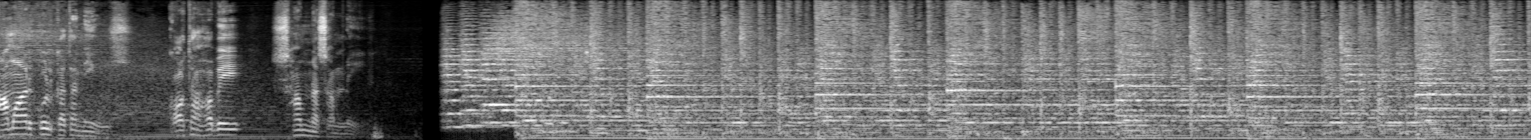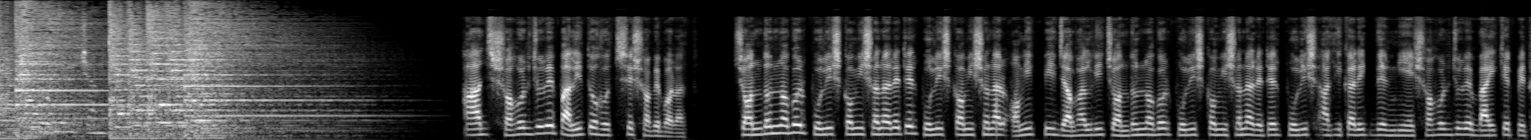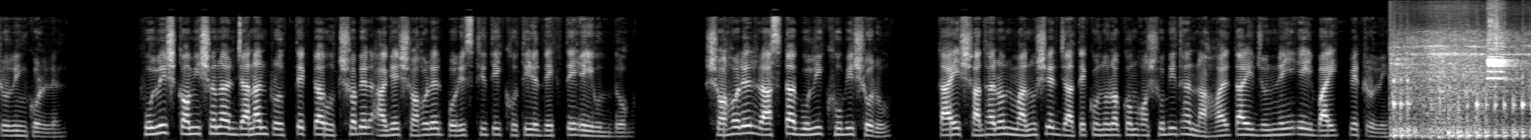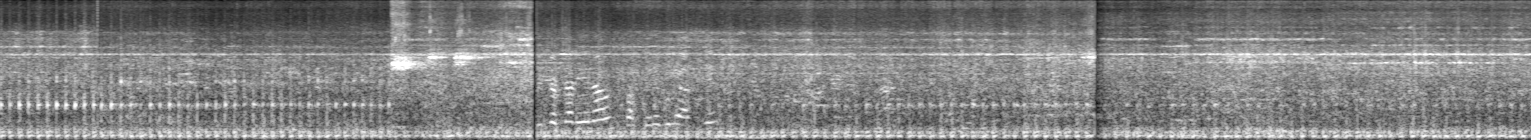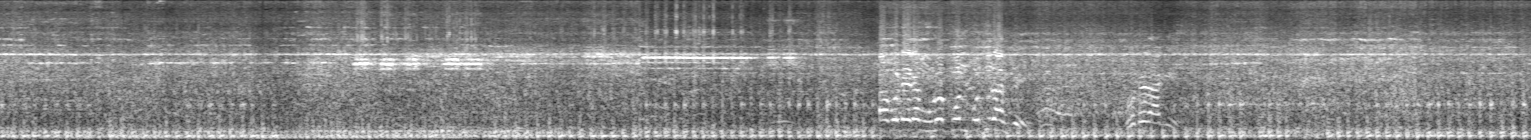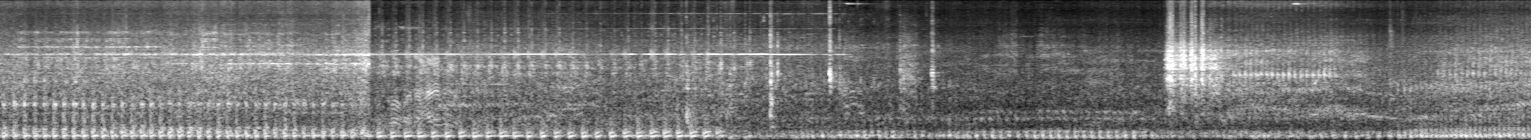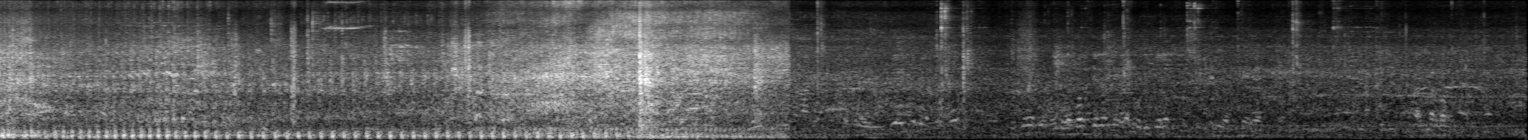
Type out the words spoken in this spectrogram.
আমার কলকাতা নিউজ। কথা হবে সামনাসামনি। আজ শহরজুড়ে পালিত হচ্ছে Shabe Barat. Chandannagar police কমিশনারেটের police commissioner Amit P Javalgi Chandannagar police কমিশনারেটের police আধিকারিকদের নিয়ে শহরজুড়ে বাইকে পেট্রোলিং করলেন। পুলিশ কমিশনার জানান, প্রত্যেকটা উৎসবের আগে শহরের পরিস্থিতি খতিয়ে দেখতে এই উদ্যোগ। শহরের রাস্তাগুলি খুবই সরু, তাই সাধারণ মানুষের যাতে কোনোরকম অসুবিধা না হয়, তাই জন্যেই এই বাইক পেট্রোলিং। পিকচারটা নিয়ে নাও সব ছেলেগুলো আসছে। ভোটের আগে।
